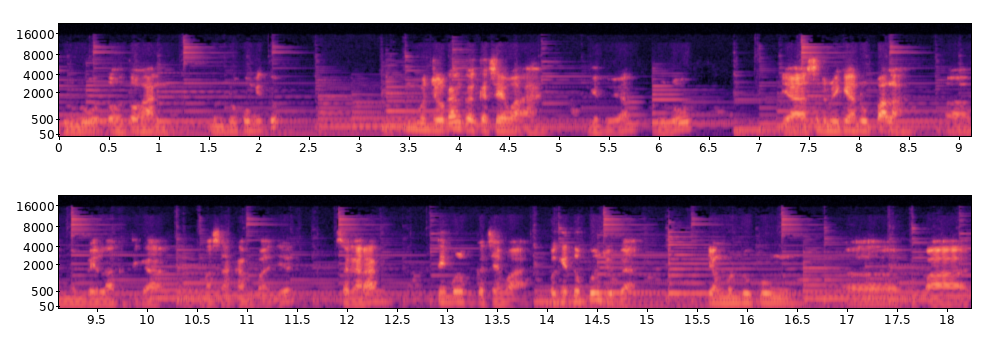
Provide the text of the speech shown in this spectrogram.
dulu toh-tohan mendukung itu memunculkan kekecewaan gitu ya. Dulu ya sedemikian rupa lah uh, membela ketika masa kampanye sekarang timbul kekecewaan. Begitupun juga yang mendukung uh, Pak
